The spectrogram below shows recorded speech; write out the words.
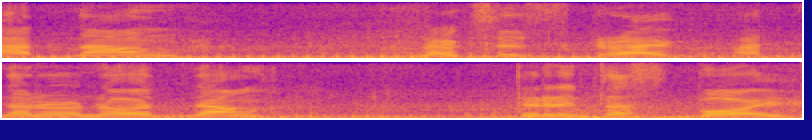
lahat ng nag-subscribe at nanonood ng Trintas Boy.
